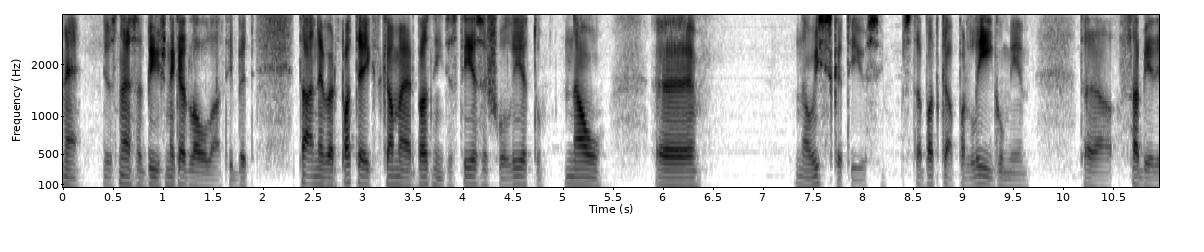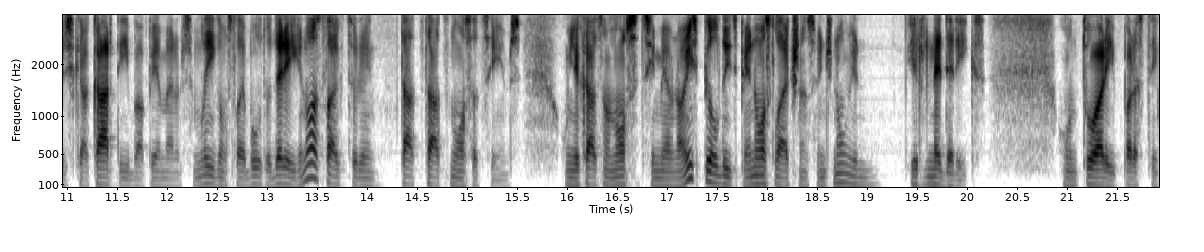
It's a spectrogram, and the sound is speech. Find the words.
Nē, jūs neesat bijuši nekad laulāti, bet tā nevar pateikt, kamēr baznīcas tiesa šo lietu nav, e, nav izskatījusi. Tas tāpat kā par līgumiem tādā sabiedriskā kārtībā, piemēram, līgums, lai būtu derīgi noslēgts, tur ir tāds, tāds nosacījums. Un ja kāds no nosacījumiem nav izpildīts pie noslēgšanas, viņš nu, ir, ir nederīgs. Un to arī parasti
